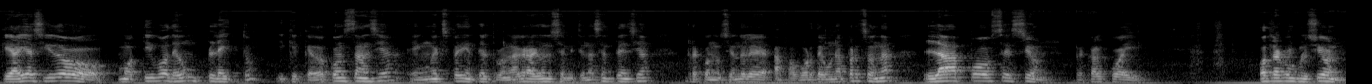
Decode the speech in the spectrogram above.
que haya sido motivo de un pleito y que quedó constancia en un expediente del Tribunal Agrario donde se emitió una sentencia reconociéndole a favor de una persona la posesión. Recalco ahí. Otra conclusión.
